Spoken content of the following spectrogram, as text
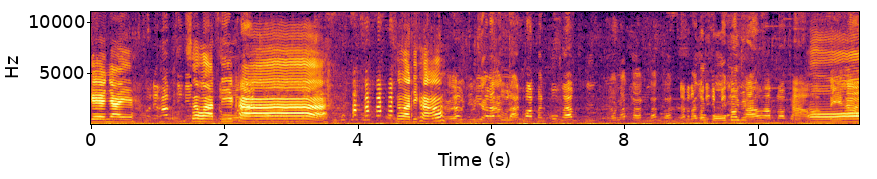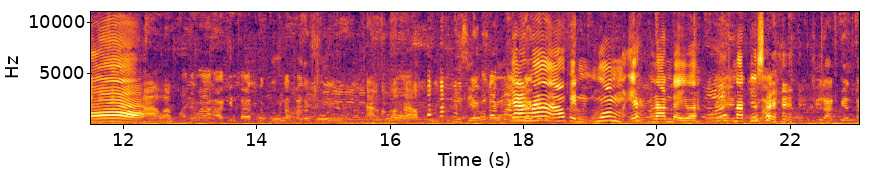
แกใหญ่ สวัสดีค่ะ สวัสดีค่ะ เอ้าแล้วที่นี่ต้อนรับสู่ร้านทอดมันกุ้งครับเรานัดนัดนัดนัดแล้วปลาตองนี้จะเป็นรอบเช้าครับรอบเช้าอ๋อตีห้าถึงสิบโมงเช้าครับว่าจะมาหากินปลาตะโกนัดปลาตะโกนเช้าครับรอบเช้ามีเสียงเขาดังมากย่างมาเอาเป็นง่วงเอ๊ะร้านใดวะนัดอยู่ใส่ชื่อร้านเปลี่ยนไป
